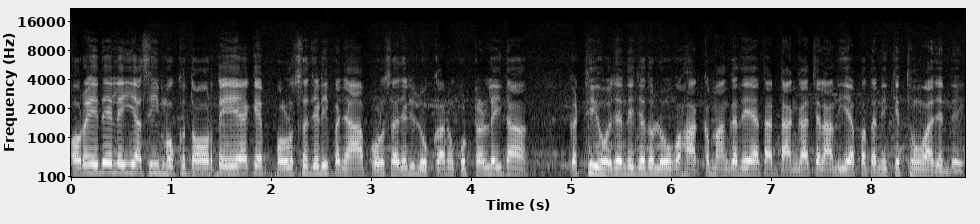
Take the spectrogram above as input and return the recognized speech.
ਔਰ ਇਹਦੇ ਲਈ ਅਸੀਂ ਮੁੱਖ ਤੌਰ ਤੇ ਇਹ ਹੈ ਕਿ ਪੁਲਿਸ ਜਿਹੜੀ ਪੰਜਾਬ ਪੁਲਿਸ ਹੈ, ਜਿਹੜੀ ਲੋਕਾਂ ਨੂੰ ਕੁੱਟਣ ਲਈ ਤਾਂ ਇਕੱਠੀ ਹੋ ਜਾਂਦੀ। ਜਦੋਂ ਲੋਕ ਹੱਕ ਮੰਗਦੇ ਆ ਤਾਂ ਡਾਂਗਾ ਚਲਾਉਂਦੀ ਆ, ਪਤਾ ਨਹੀਂ ਕਿੱਥੋਂ ਆ ਜਾਂਦੇ।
